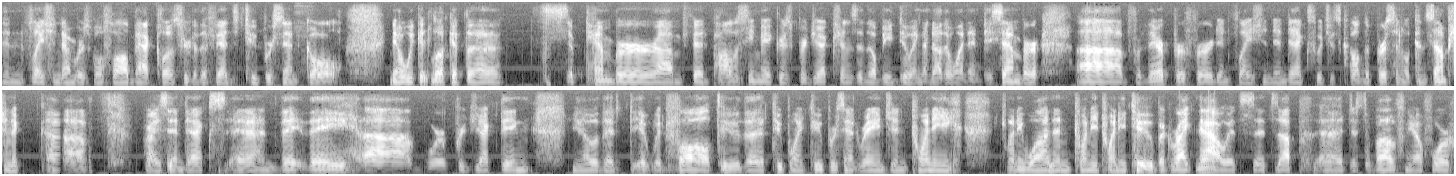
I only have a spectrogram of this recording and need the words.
inflation numbers will fall back closer to the Fed's two percent goal. You know, we could look at the September um, Fed policymakers projections, and they'll be doing another one in December uh, for their preferred inflation index, which is called the Personal Consumption uh, Price Index, and they they uh, were projecting, you know, that it would fall to the 2.2 percent range in 2021 and 2022. But right now, it's it's up uh, just above, you know, four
